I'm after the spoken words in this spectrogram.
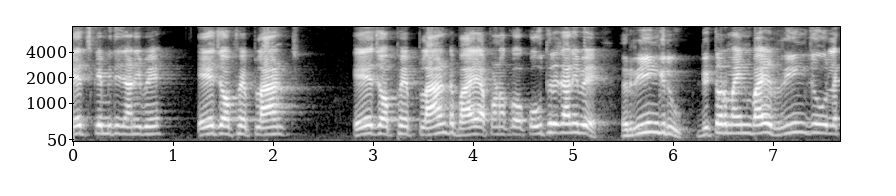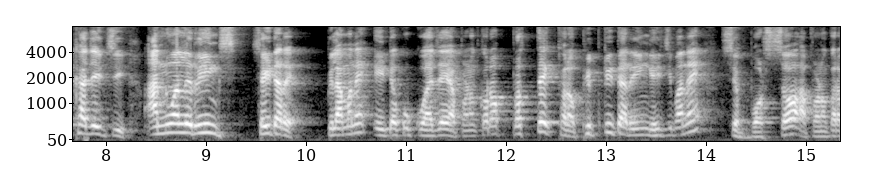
एज केमिति जानिबे age of a plant age of a plant by आपण कोउथरे जानिबे रिंग रु डिटरमाइन बाय रिंग जो लेखा जाईची एनुअल रिंग्स सेइटारे ପିଲା ମାନେ ଏଇଟାକୁ କୁହାଯାଏ ଆପଣଙ୍କର ପ୍ରତ୍ୟେକ ଥର ଫିଫ୍ଟିଟା ରିଙ୍ଗ से वर्ष ସେ ବର୍ଷ ଆପଣଙ୍କର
